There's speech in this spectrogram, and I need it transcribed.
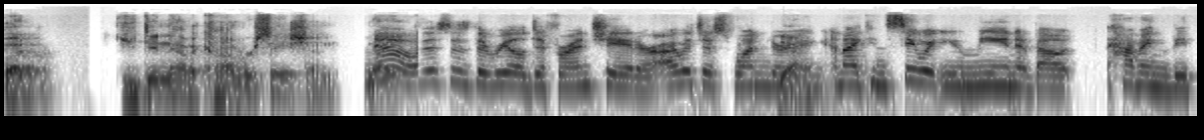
but you didn't have a conversation. Right? No, this is the real differentiator. I was just wondering, and I can see what you mean about having the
